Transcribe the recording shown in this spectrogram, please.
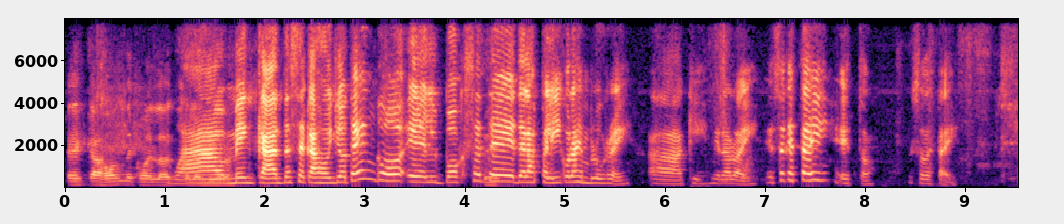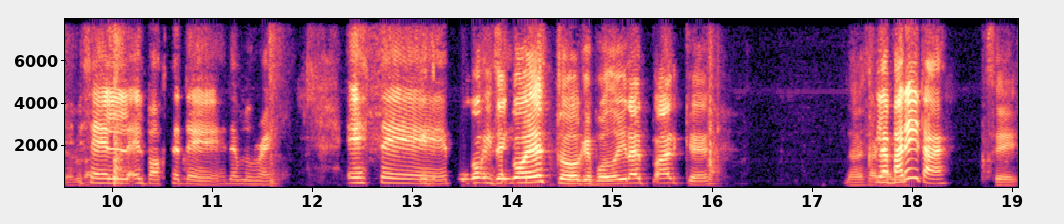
el cajón de con la. Wow, me encanta ese cajón. Yo tengo el box set Sí. de, de las películas en Blu-ray. Aquí, míralo ahí. Ese que está ahí, esto. Eso está ahí. Ese es el, el box set de, de Blu-ray. Este. Tengo- y pues tengo esto que puedo ir al parque. Las varitas. Sí.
